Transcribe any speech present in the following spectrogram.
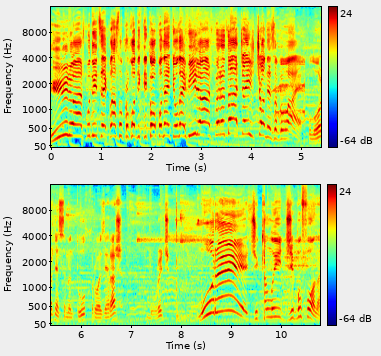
Віляш! Подивіться, як класно проходить кілька опонентів. Олег Віляш! Передача і що не забиває. Положення, Сементух, розіграш. Мурич. Мурич! Луїджі Буфона.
